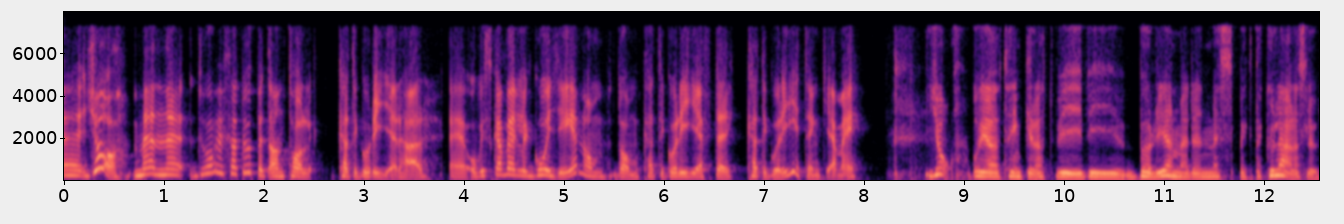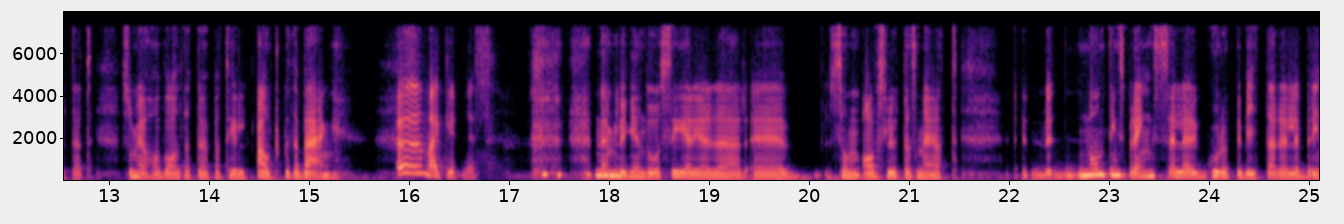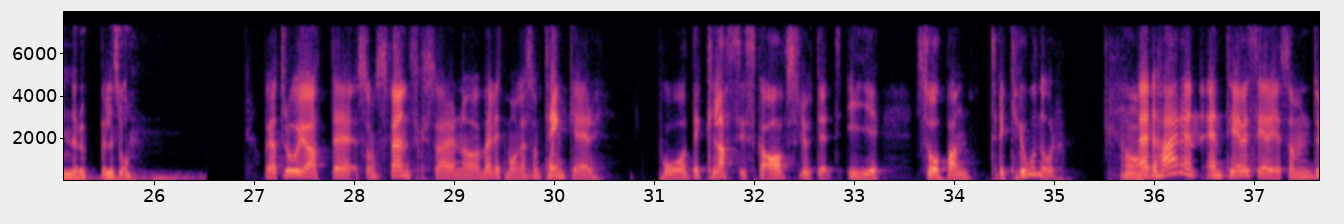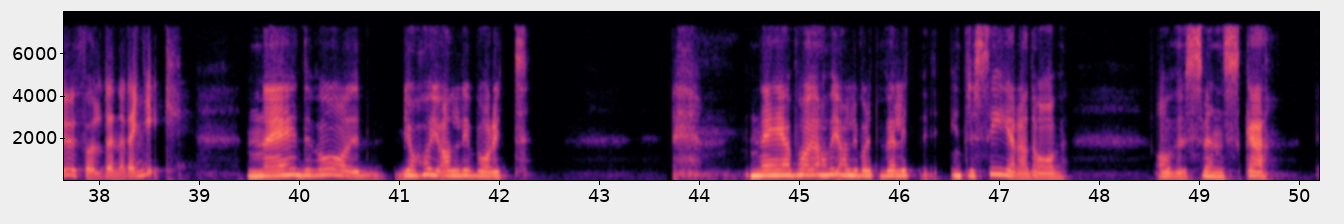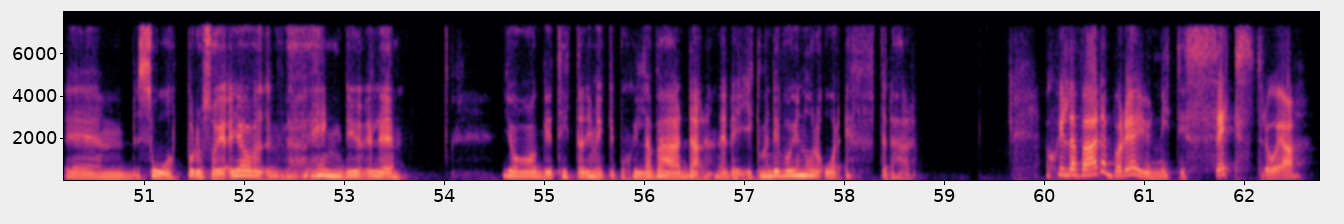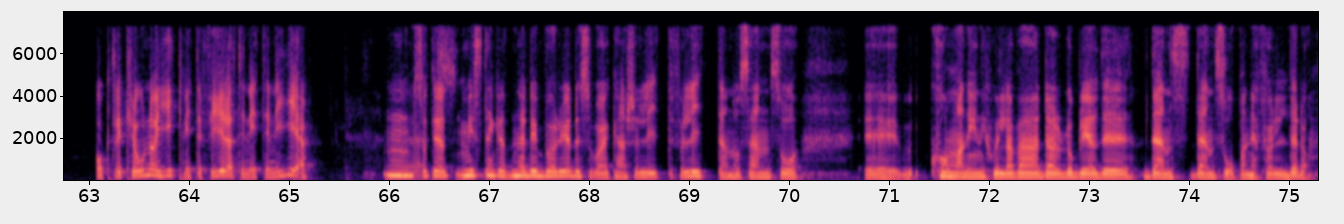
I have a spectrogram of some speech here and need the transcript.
Eh, ja, men eh, då du har ju satt upp ett antal kategorier här eh, och vi ska väl gå igenom de kategori efter kategori tänker jag mig. Ja, och jag tänker att vi, vi börjar med det mest spektakulära slutet som jag har valt att döpa till Out with a bang. Oh my goodness. Nämligen då serier där, eh, som avslutas med att eh, någonting sprängs eller går upp i bitar eller brinner upp eller så. Och jag tror ju att eh, som svensk så är det nog väldigt många som tänker på det klassiska avslutet i såpan Tre Kronor. Ja. Är det här en, en tv-serie som du följde när den gick? Nej, det var, jag har ju aldrig varit Nej, jag har, jag har aldrig varit väldigt intresserad av, av svenska eh, såpor och så. Jag, jag, hängde ju, eller jag tittade mycket på Skilda Världar när det gick, men det var ju några år efter det här. Skilda Världar började ju 96 tror jag. Och Tre Kronor gick 94 till 99. Mm, eh, så jag misstänker att när det började så var jag kanske lite för liten och sen så eh, kom man in i Skilda Världar och då blev det den, den såpan jag följde då.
